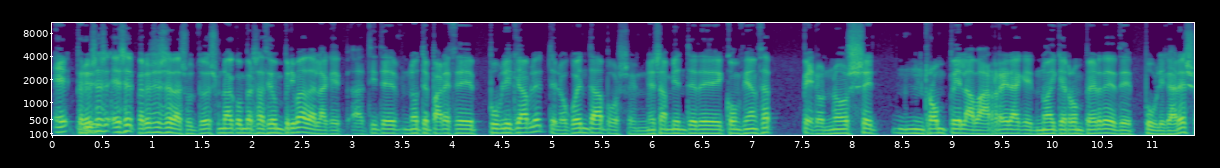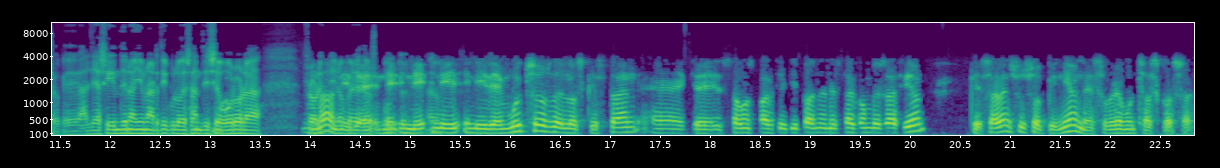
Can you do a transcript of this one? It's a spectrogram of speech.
Eh, pero, ese, ese, pero ese es el asunto, es una conversación privada en la que a ti te, no te parece publicable, te lo cuenta pues en ese ambiente de confianza, pero no se rompe la barrera que no hay que romper de, publicar eso, que al día siguiente no hay un artículo de Santi Segurola Florentino no, ni, de, ni, de muchos de los que están que estamos participando en esta conversación que saben sus opiniones sobre muchas cosas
